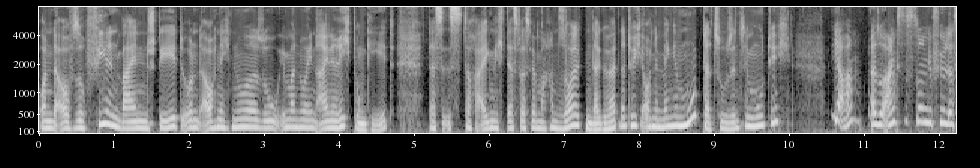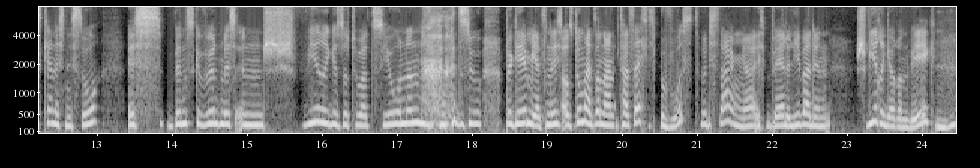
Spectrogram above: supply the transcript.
und auf so vielen Beinen steht und auch nicht nur so immer nur in eine Richtung geht. Das ist doch eigentlich das, was wir machen sollten. Da gehört natürlich auch eine Menge Mut dazu. Sind Sie mutig? Ja, also Angst ist so ein Gefühl, das kenne ich nicht so. Ich bin es gewöhnt, mich in schwierige Situationen zu begeben. Jetzt nicht aus Dummheit, sondern tatsächlich bewusst, würde ich sagen. Ja, ich wähle lieber den schwierigeren Weg. Mhm.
